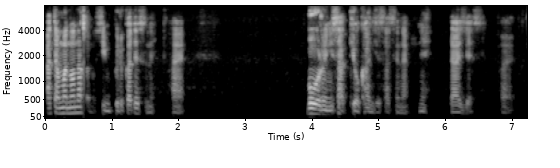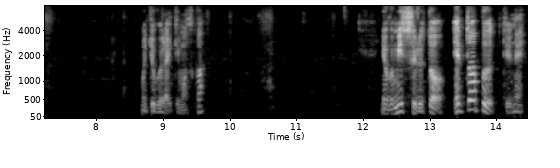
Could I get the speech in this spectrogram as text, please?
頭の中のシンプル化ですね。はい。ボールに殺気を感じさせない。ね。大事です。はい。もうちょぐらいいきますか？よくミスすると、ヘッドアップっていうね、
